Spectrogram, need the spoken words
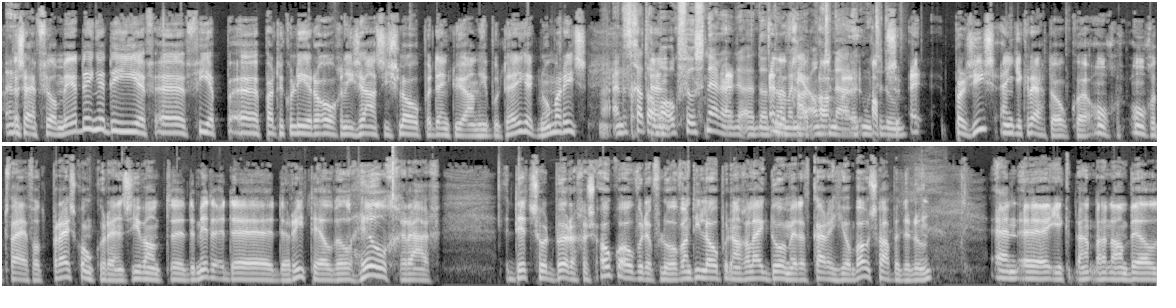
er zijn veel meer dingen die eh, via particuliere organisaties lopen. Denkt u aan hypotheek, ik noem maar iets. Nou, en het gaat allemaal En- ook veel sneller dan, en wanneer gaat, ambtenaren het moeten doen. Precies, en je krijgt ook onge- ongetwijfeld prijsconcurrentie... want de, midden, de, de retail wil heel graag dit soort burgers ook over de vloer... want die lopen dan gelijk door met het karretje om boodschappen te doen... En eh, je, dan, dan- wel eh,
